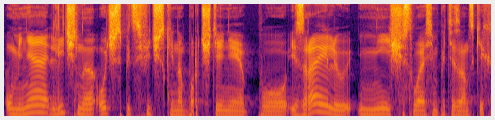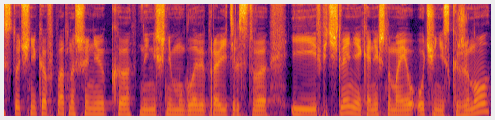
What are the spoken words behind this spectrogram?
У меня лично очень специфический набор чтения по Израилю, не из числа симпатизантских источников по отношению к нынешнему главе правительства. И впечатление, конечно, мое очень искажено.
